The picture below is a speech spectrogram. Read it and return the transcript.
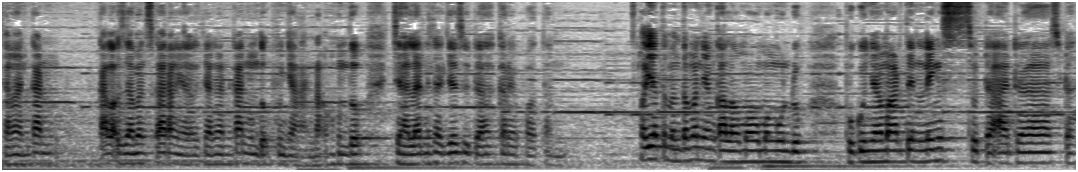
jangankan kalau zaman sekarang ya jangankan untuk punya anak untuk jalan saja sudah kerepotan Oh ya teman-teman yang kalau mau mengunduh bukunya Martin Links sudah ada sudah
